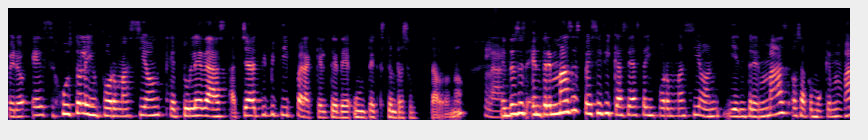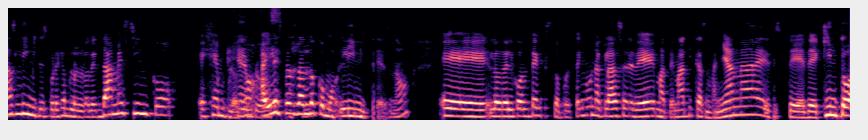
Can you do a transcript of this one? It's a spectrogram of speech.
pero es justo la información que tú le das a ChatGPT para que él te dé un texto en resultado, ¿no? Entonces, entre más específica sea esta información y entre más, o sea, como que más límites, por ejemplo, lo de dame cinco ejemplos, ¿no? Ahí le estás dando como límites, ¿no? Eh, lo del contexto, pues tengo una clase de matemáticas mañana, este, de quinto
